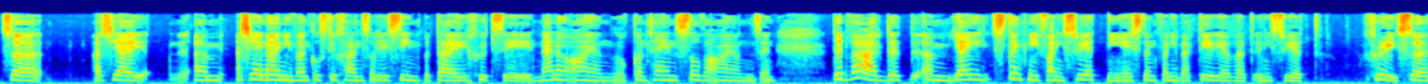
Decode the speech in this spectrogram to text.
So as jy um, as jy nou in die winkels toe gaan, sal jy sien party goed sê nano ion or contains silver ions en dit werk dit um, jy stink nie van die sweet nie, jy stink van die bakterieë wat in die sweet groei. So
